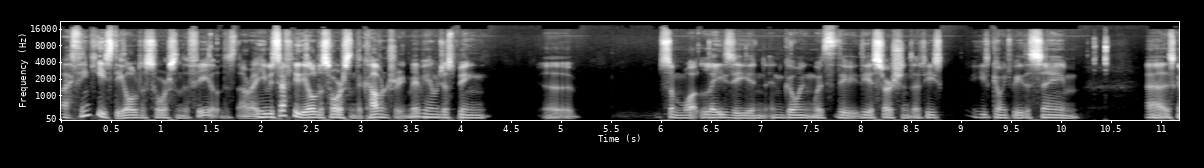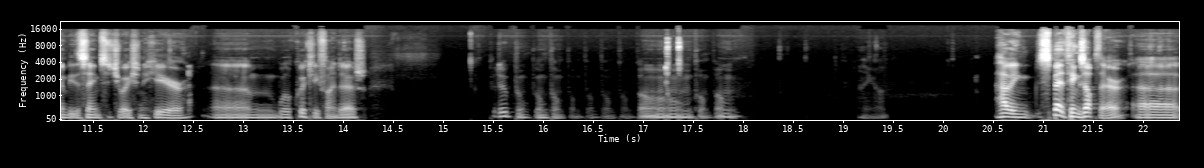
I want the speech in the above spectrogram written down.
I think he's the oldest horse in the field. Is that right? He was definitely the oldest horse in the Coventry. Maybe I'm just being uh, somewhat lazy in going with the, the assertion that he's he's going to be the same. Uh, it's going to be the same situation here. Um, we'll quickly find out. Hang on. Having sped things up there, uh,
